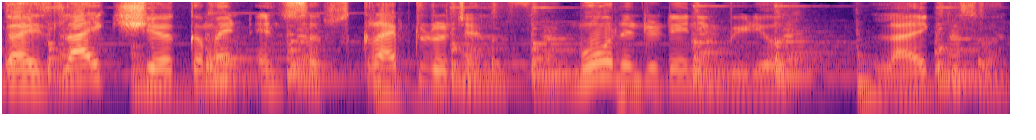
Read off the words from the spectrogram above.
Guys, like, share, comment, and subscribe to the channel for more entertaining videos like this one.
